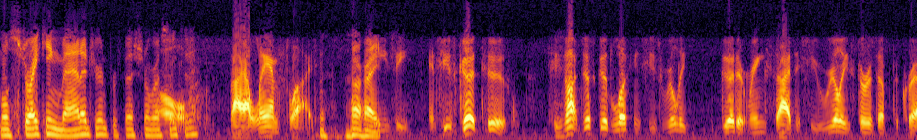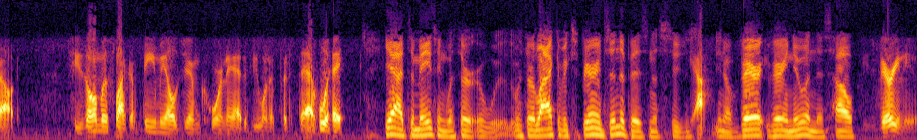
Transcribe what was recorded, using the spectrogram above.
most striking manager in professional wrestling Oh, today? by a landslide. All right. Easy. And she's good, too. She's not just good looking, she's really good at ringside, and she really stirs up the crowd. She's almost like a female Jim Cornette, if you want to put it that way. Yeah, it's amazing with her with her lack of experience in the business. She's Yeah. you know very very new in this. How She's very new.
